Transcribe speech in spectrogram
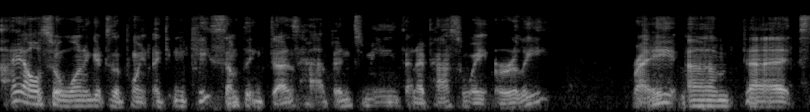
I also want to get to the point, like, in case something does happen to me that I pass away early, right? Um, that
